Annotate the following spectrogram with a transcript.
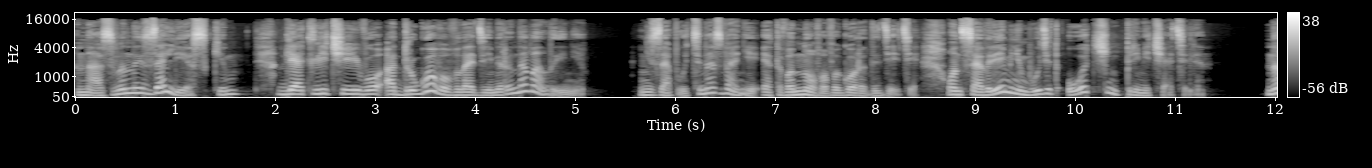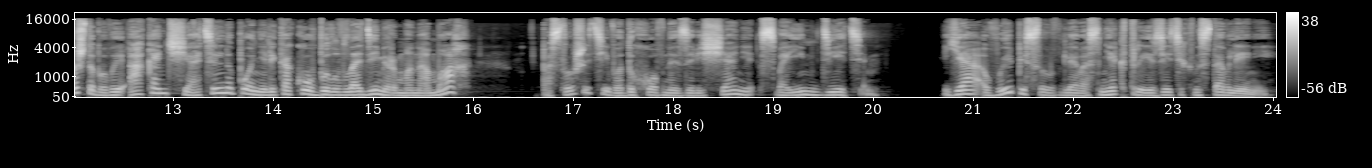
названный Залесским, для отличия его от другого Владимира на Волыни. Не забудьте название этого нового города, дети. Он со временем будет очень примечателен. Но чтобы вы окончательно поняли, каков был Владимир Мономах, Послушайте его духовное завещание своим детям. Я выписал для вас некоторые из этих наставлений.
